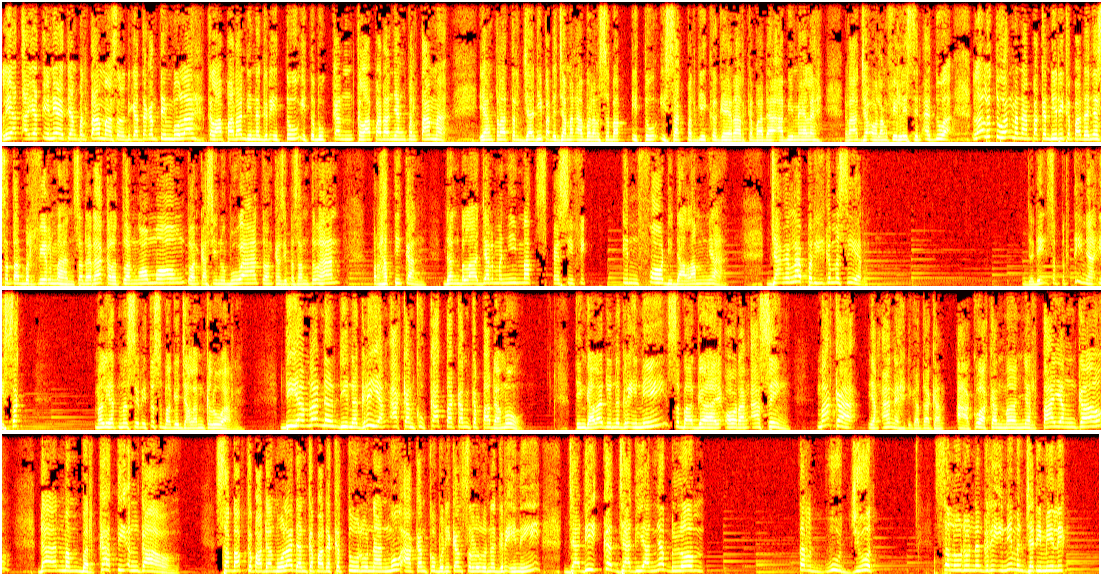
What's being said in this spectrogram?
Lihat ayat ini, ayat yang pertama, saudara. Dikatakan timbullah kelaparan di negeri itu, itu bukan kelaparan yang pertama yang telah terjadi pada zaman Abraham. Sebab itu Ishak pergi ke Gerar kepada Abimelech, raja orang Filistin. Ayat 2. Lalu Tuhan menampakkan diri kepadanya serta berfirman. Saudara, kalau Tuhan ngomong, Tuhan kasih nubuat, Tuhan kasih pesan Tuhan, perhatikan dan belajar menyimak spesifik info di dalamnya. Janganlah pergi ke Mesir jadi sepertinya Ishak melihat Mesir itu sebagai jalan keluar. Diamlah di negeri yang akan kukatakan kepadamu. Tinggallah di negeri ini sebagai orang asing. Maka yang aneh dikatakan, aku akan menyertai engkau dan memberkati engkau. Sebab kepada mula dan kepada keturunanmu akan kuberikan seluruh negeri ini. Jadi kejadiannya belum terwujud. Seluruh negeri ini menjadi milik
